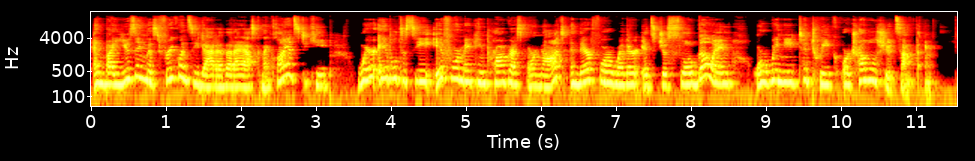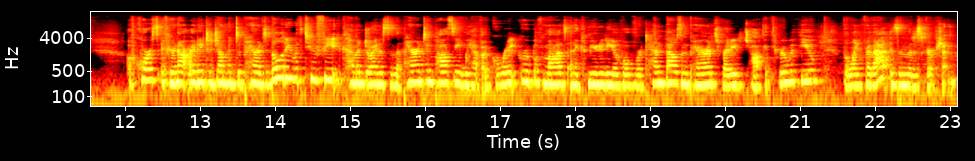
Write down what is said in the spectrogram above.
And by using this frequency data that I ask my clients to keep, we're able to see if we're making progress or not, and therefore whether it's just slow going or we need to tweak or troubleshoot something. Of course, if you're not ready to jump into parentability with two feet, come and join us in the Parenting Posse. We have a great group of mods and a community of over 10,000 parents ready to talk it through with you. The link for that is in the description.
